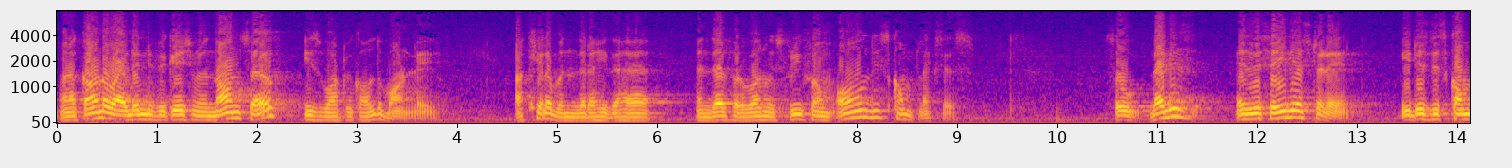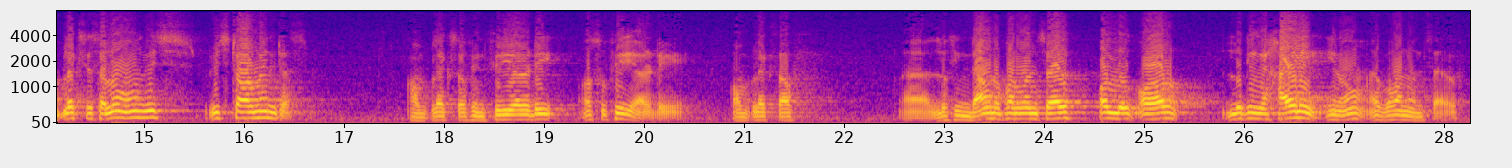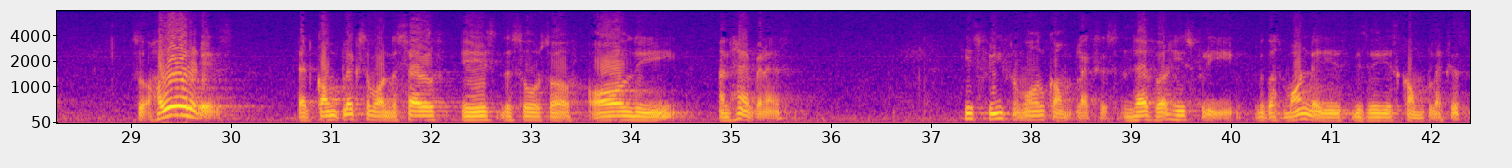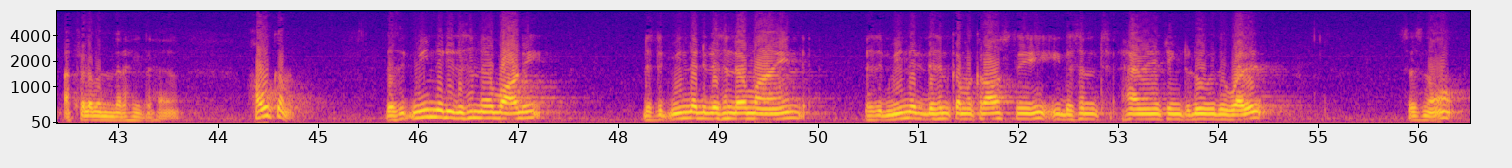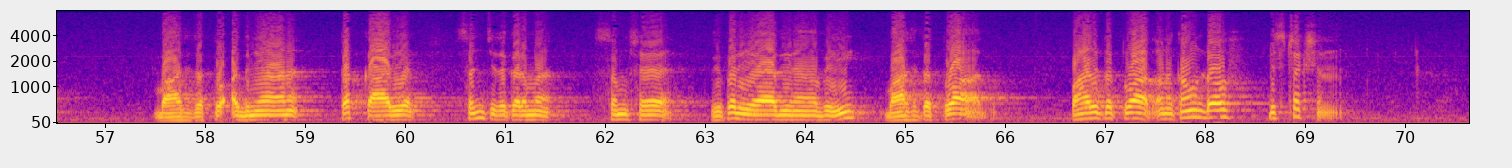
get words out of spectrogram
on account of identification non self is what we call the bondage akhila bandha rahita है and therefore one who is free from all these complexes. So that is, as we said yesterday, it is these complexes alone which, which torment us. Complex of inferiority or superiority, complex of uh, looking down upon oneself or look or looking highly, you know, upon oneself. So however it is, that complex about the self is the source of all the unhappiness He is free from all complexes and therefore he is free because bondage is these various complexes. How come? Does it mean that he doesn't have body? Does it mean that he doesn't have mind? Does it mean that he doesn't come across the, he doesn't have anything to do with the world? Says no. बाधितत्व अज्ञान तत्कार्य संचित कर्म संशय विपर्यादिना भी बाधितत्वाद Paritattvat on account of destruction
